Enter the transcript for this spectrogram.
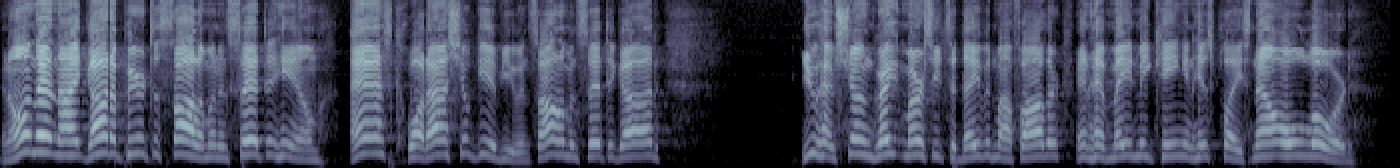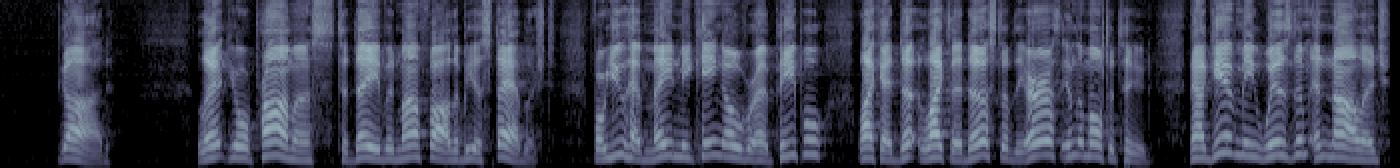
And on that night, God appeared to Solomon and said to him, Ask what I shall give you. And Solomon said to God, You have shown great mercy to David my father, and have made me king in his place. Now, O Lord, God, let your promise to David my father be established. For you have made me king over a people like, a, like the dust of the earth in the multitude. Now give me wisdom and knowledge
